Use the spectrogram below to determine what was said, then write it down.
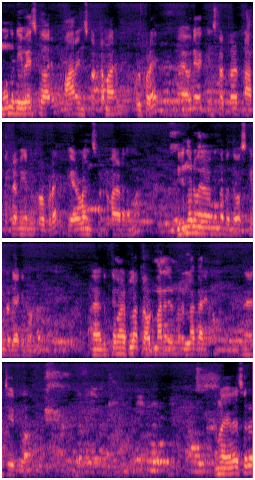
മൂന്ന് ഡിവൈസുകാരും ആറ് ഇൻസ്പെക്ടർമാരും ഉൾപ്പെടെ ഒരു ഇൻസ്പെക്ടർ ട്രാഫിക് ക്രമീകരണത്തിൽ ഉൾപ്പെടെ ഏഴോളം ഇൻസ്പെക്ടർമാരടങ്ങുന്ന ഇരുന്നൂറ് പേർ അടങ്ങുന്ന ബന്ധോബസ്ത് സ്കീം റെഡിയാക്കിയിട്ടുണ്ട്. കൃത്യമായിട്ടുള്ള ക്രൗഡ് മാനേജ്മെന്റ് എല്ലാ കാര്യങ്ങളും ചെയ്തിട്ടുള്ളതാണ്. നമ്മൾ ഏകദേശം ഒരു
